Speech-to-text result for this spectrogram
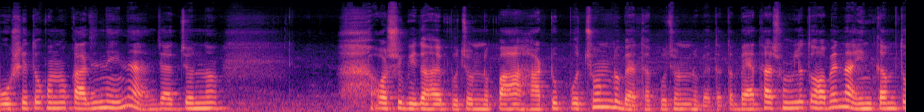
বসে তো কোনো কাজ নেই না, যার জন্য অসুবিধা হয় প্রচণ্ড, পা, হাঁটু প্রচণ্ড ব্যথা প্রচণ্ড ব্যথা। তো ব্যথা শুনলে তো হবে না ইনকাম তো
